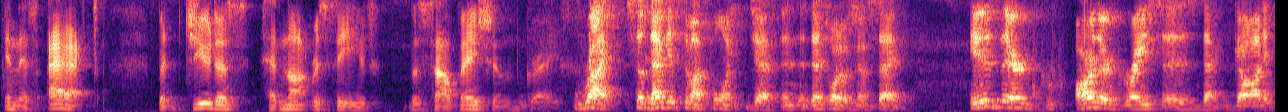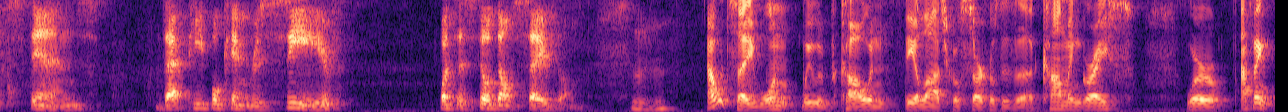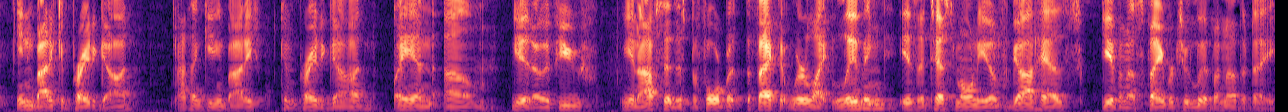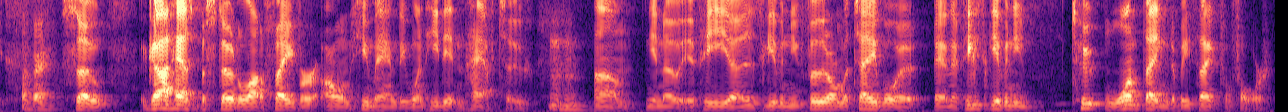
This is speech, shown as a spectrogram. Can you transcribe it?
in this act, but Judas had not received the salvation grace. right. So that gets to my point, Jeff, and that's what I was going to say. Is there are there graces that God extends that people can receive, but that still don't save them? I would say one we would call in theological circles is a common grace, where I think anybody can pray to God. I think anybody can pray to God, and um, you know, if you, you know, I've said this before, but the fact that we're like living is a testimony of God has given us favor to live another day. Okay. So God has bestowed a lot of favor on humanity when He didn't have to. Mm-hmm. Um, you know, if He uh, is giving you food on the table, uh, and if He's giving you two one thing to be thankful for,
